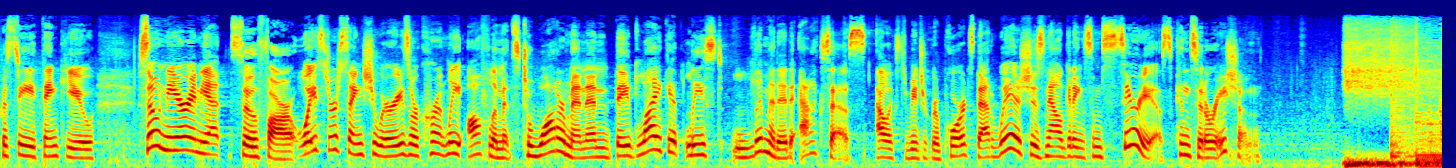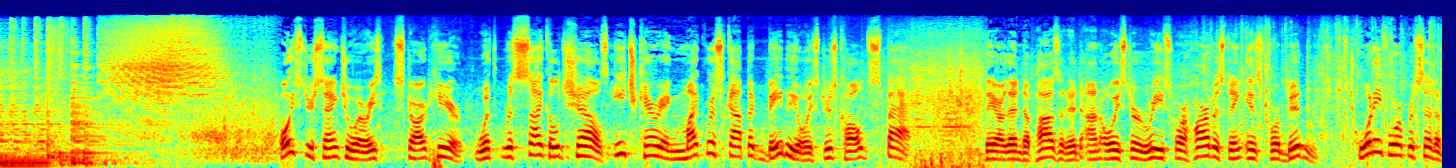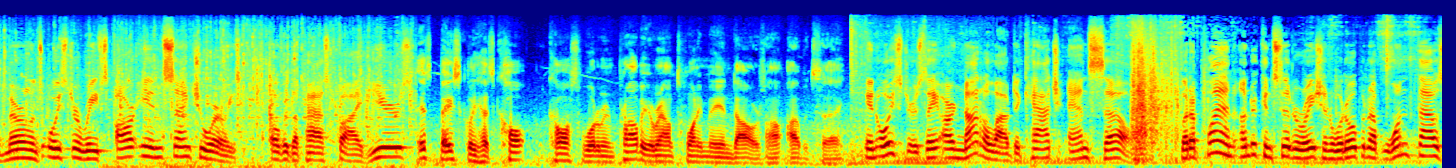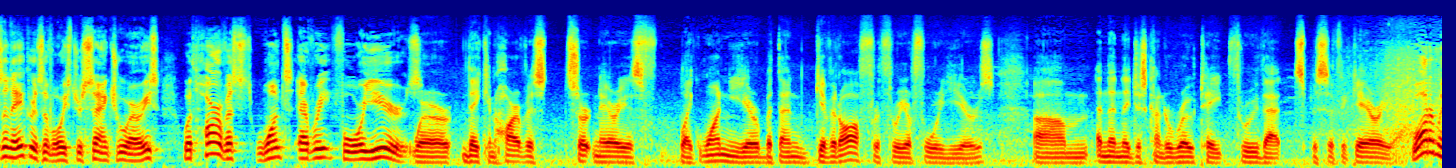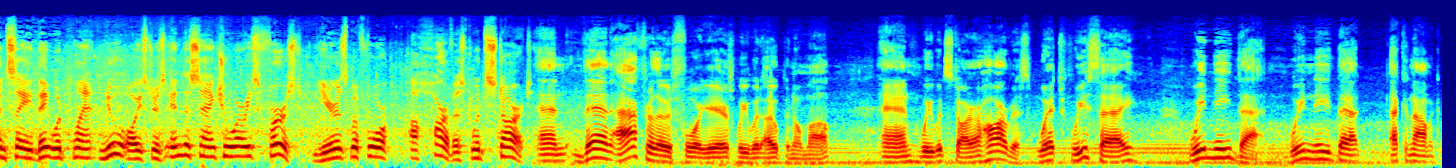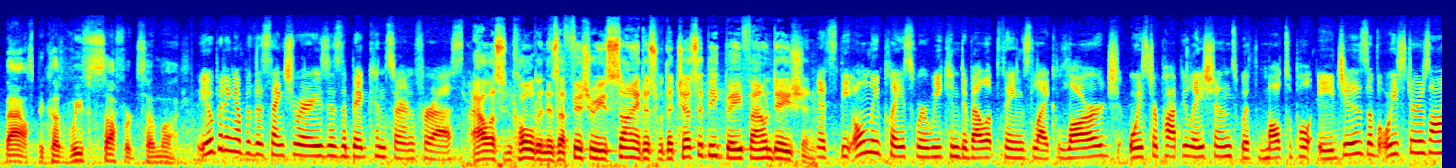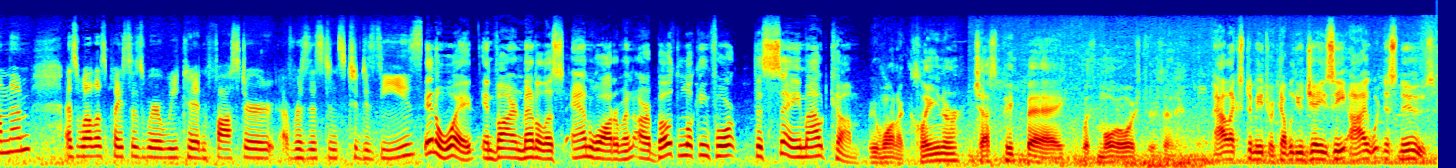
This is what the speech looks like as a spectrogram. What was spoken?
Christy, thank you. So near and yet so far, oyster sanctuaries are currently off limits to watermen, and they'd like at least limited access. Alex Demetrick reports that wish is now getting some serious consideration. Oyster sanctuaries start here with recycled shells, each carrying microscopic baby oysters called spat. They are then deposited on oyster reefs where harvesting is forbidden. 24% of Maryland's oyster reefs are in sanctuaries. Over the past five years, It basically has co- cost Waterman probably around $20 million, I, I would say. in oysters, they are not allowed to catch and sell. But a plan under consideration would open up 1,000 acres of oyster sanctuaries with harvests once every four years. where they can harvest certain areas f- like one year, but then give it off for three or four years, um, and then they just kind of rotate through that specific area. Watermen say they would plant new oysters in the sanctuaries first, years before a harvest would start. And then after those four years, we would open them up and we would start our harvest, which we say we need that. We need that economic balance because we've suffered so much. The opening up of the sanctuaries is a big concern for us. Allison Colden is a fisheries scientist with the Chesapeake Bay Foundation. It's the only place where we can develop things like large oyster populations with multiple ages of oysters on them, as well as places where we can foster resistance to disease. In a way, environmentalists and watermen are both looking for the same outcome. We want a cleaner Chesapeake Bay with more oysters in it. Alex Demetrick, WJZ Eyewitness News.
